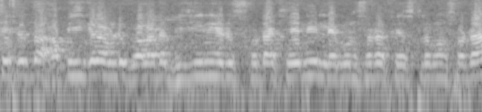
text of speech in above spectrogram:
খেতে তো হাঁপিয়ে গেলাম, একটু গলাটা ভিজিয়ে নিয়ে একটু সোটা খেয়ে নিই, লেবন সোটা ফ্রেশ লেবন সোটা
